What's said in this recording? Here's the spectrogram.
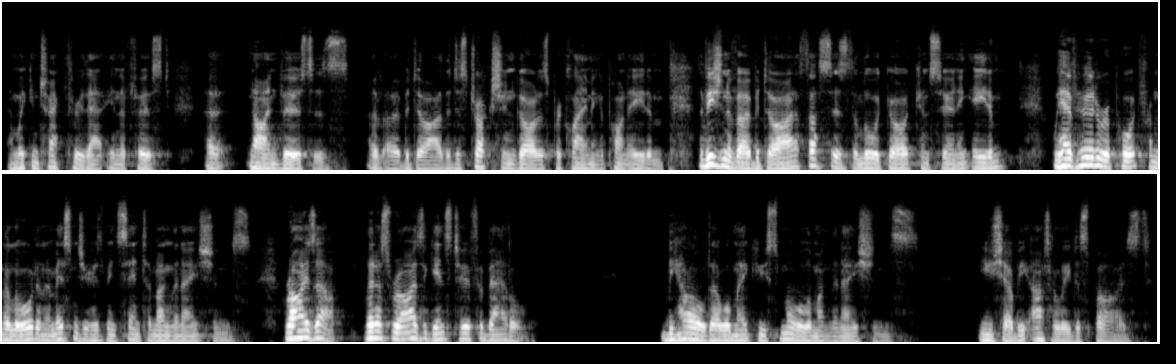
And we can track through that in the first uh, nine verses of Obadiah, the destruction God is proclaiming upon Edom. The vision of Obadiah, thus says the Lord God concerning Edom We have heard a report from the Lord, and a messenger has been sent among the nations. Rise up, let us rise against her for battle. Behold, I will make you small among the nations. You shall be utterly despised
